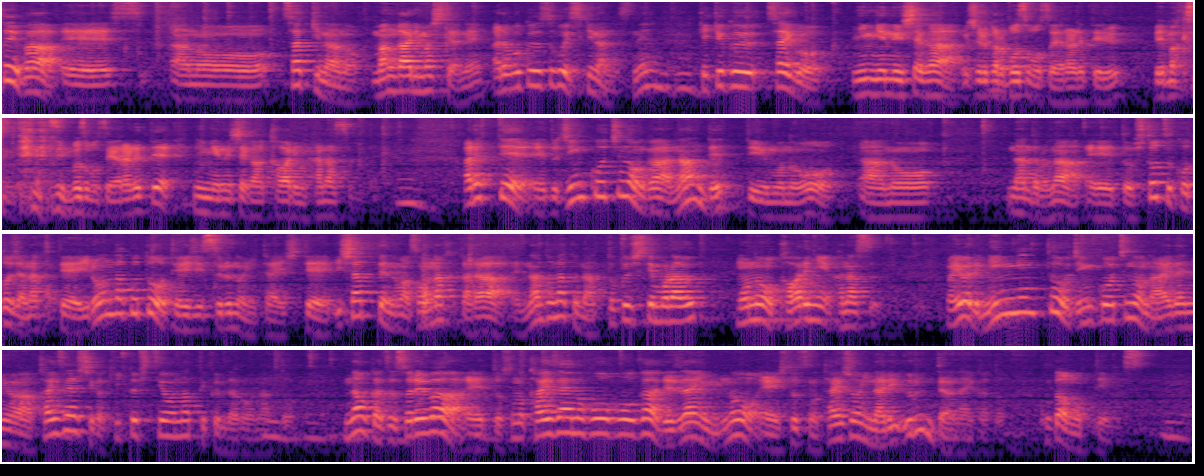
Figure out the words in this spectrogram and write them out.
例えば、えーすあのーさっきのあの漫画ありましたよね。あれ僕すごい好きなんですね、うんうん。結局最後人間の医者が後ろからボソボソやられてる。ベイマックスみたいなやつにボソボソやられて人間の医者が代わりに話すみたいな。うん。あれって、えー、と人工知能がなんでっていうものをあのなんだろうな、えー、と一つことじゃなくていろんなことを提示するのに対して医者っていうのはその中からえーなんとなく納得してもらうものを代わりに話す、まあ、いわゆる人間と人工知能の間には介在詞がきっと必要になってくるだろうなと、なおかつそれは、えー、とその介在の方法がデザインの、えー一つの対象になりうるんではないかと僕は思っています。うんうん。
